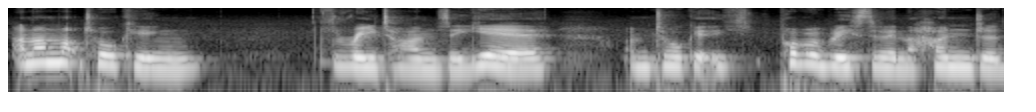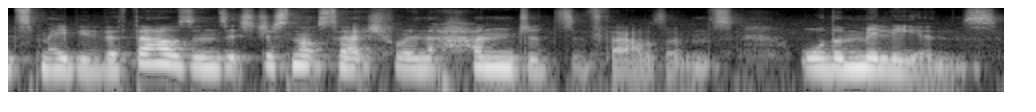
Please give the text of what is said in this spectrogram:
and I'm not talking three times a year. I'm talking probably still in the hundreds, maybe the thousands. It's just not searched for in the hundreds of thousands or the millions.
